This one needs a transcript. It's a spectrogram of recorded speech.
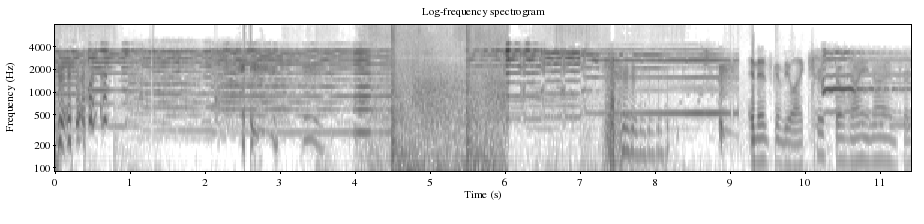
and then it's gonna be like Tristo 99 for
